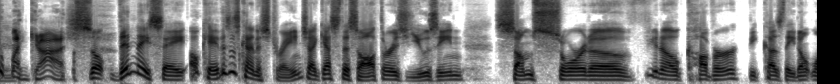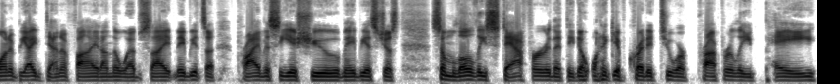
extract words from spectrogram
Oh My gosh. So then they say, okay, this is kind of strange. I guess this author is using some sort of, you know, cover because they don't want to be identified on the website. Maybe it's a privacy issue. Maybe it's just some lowly staffer that they don't want to give credit to or properly pay.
